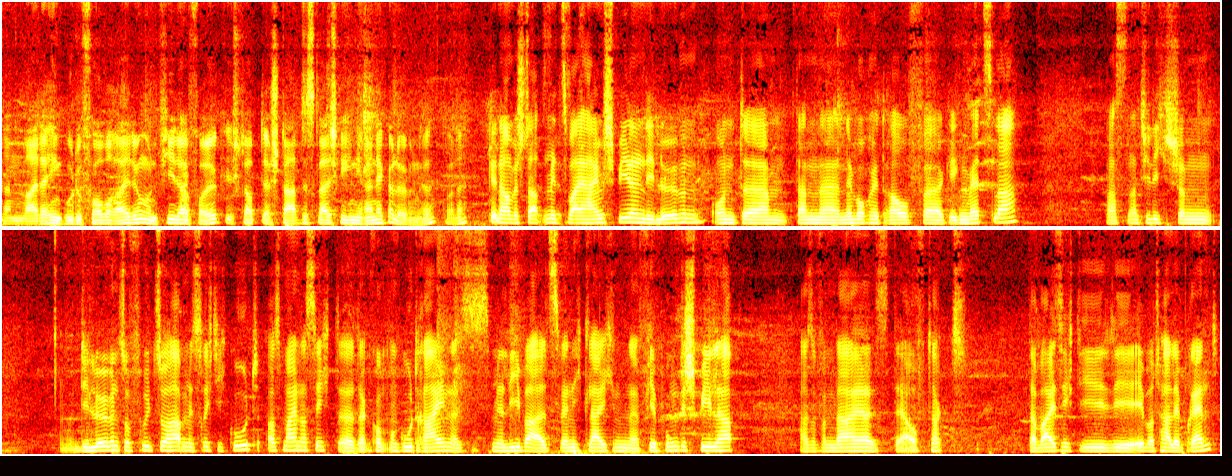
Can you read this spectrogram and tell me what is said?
Dann weiterhin gute Vorbereitung und viel Erfolg. Ich glaube, der Start ist gleich gegen die rhein löwen ne? oder? Genau, wir starten mit zwei Heimspielen, die Löwen und ähm, dann äh, eine Woche drauf äh, gegen Wetzlar. Was natürlich schon die Löwen so früh zu haben, ist richtig gut aus meiner Sicht. Äh, da kommt man gut rein. Es ist mir lieber, als wenn ich gleich ein äh, Vier-Punkte-Spiel habe. Also von daher ist der Auftakt, da weiß ich, die, die Eberthalle brennt.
